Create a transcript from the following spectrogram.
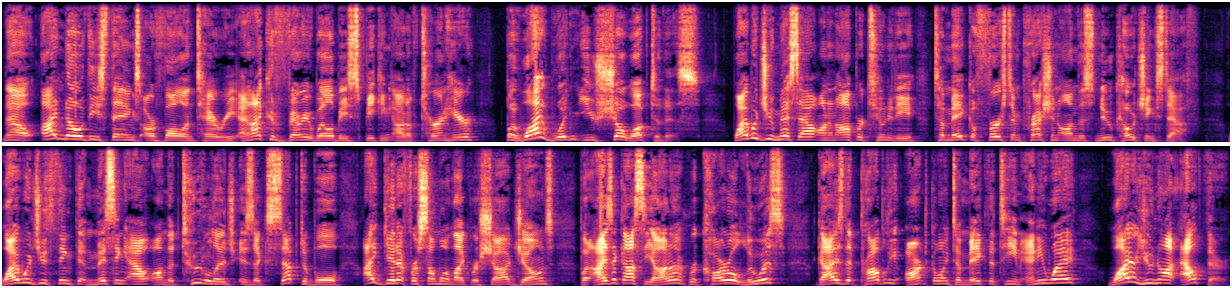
Now, I know these things are voluntary, and I could very well be speaking out of turn here, but why wouldn't you show up to this? Why would you miss out on an opportunity to make a first impression on this new coaching staff? Why would you think that missing out on the tutelage is acceptable? I get it for someone like Reshad Jones, but Isaac Asiata, Ricardo Louis, guys that probably aren't going to make the team anyway, why are you not out there?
